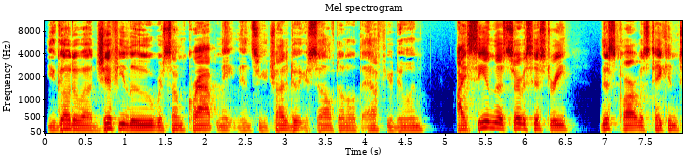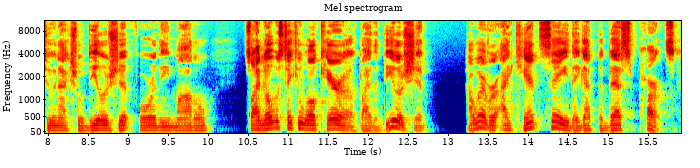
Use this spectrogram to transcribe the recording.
you go to a Jiffy Lube or some crap maintenance, or you try to do it yourself, don't know what the F you're doing. I see in the service history, this car was taken to an actual dealership for the model so I know it was taken well care of by the dealership. However, I can't say they got the best parts.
